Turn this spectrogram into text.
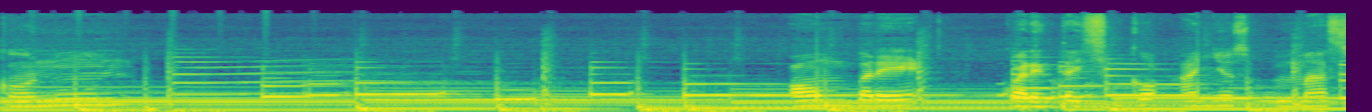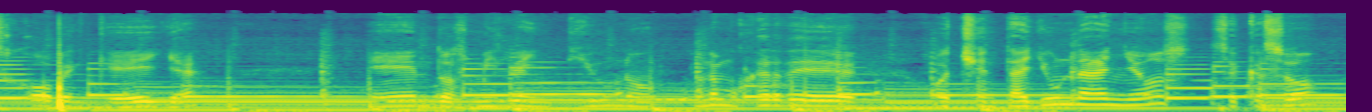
con un hombre 45 años más joven que ella en 2021. Una mujer de 81 años se casó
